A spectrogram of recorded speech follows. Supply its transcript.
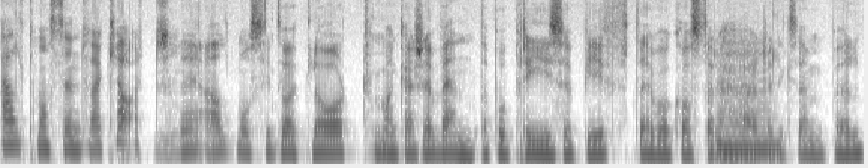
Allt måste inte vara klart. nej, allt måste inte vara klart. Man kanske väntar på prisuppgifter. Vad kostar det här Mm. till exempel?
